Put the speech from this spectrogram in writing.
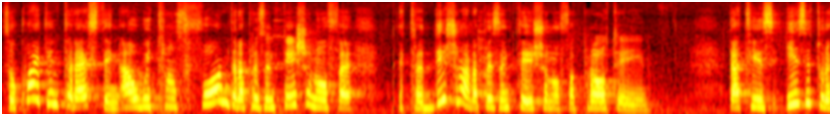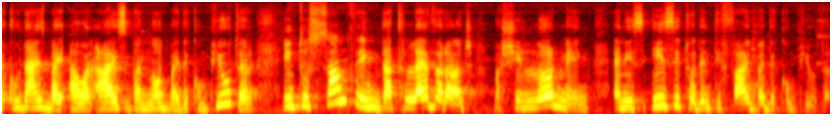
So quite interesting how we transform the representation of a, a traditional representation of a protein that is easy to recognize by our eyes but not by the computer into something that leverage machine learning and is easy to identify by the computer.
